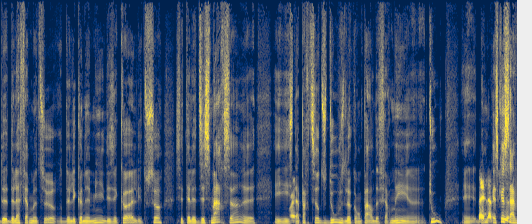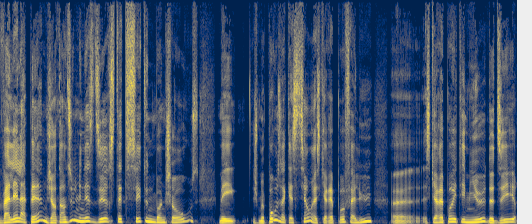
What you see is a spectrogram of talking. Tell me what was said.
de, de la fermeture de l'économie, des écoles et tout ça. C'était le 10 mars, hein, euh, et c'est à partir du 12 là, qu'on parle de fermer euh, tout. Ben, est-ce que ça valait la peine? J'ai entendu le ministre dire que c'est une bonne chose, mais je me pose la question, est-ce qu'il n'aurait pas fallu, est-ce qu'il n'aurait pas été mieux de dire,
